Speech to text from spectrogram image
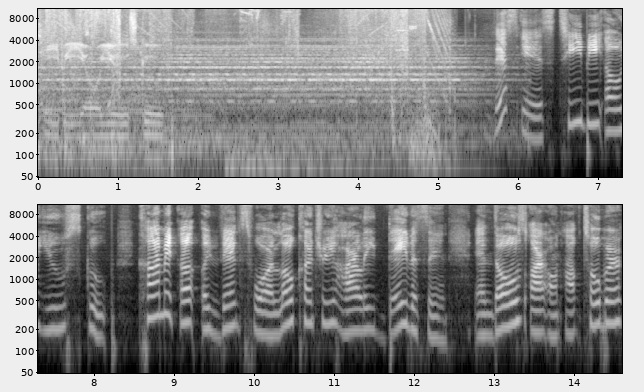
TBOU scoop. This is TBOU Scoop. Coming up events for Low Country Harley Davidson. And those are on October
